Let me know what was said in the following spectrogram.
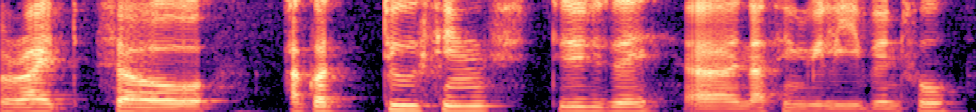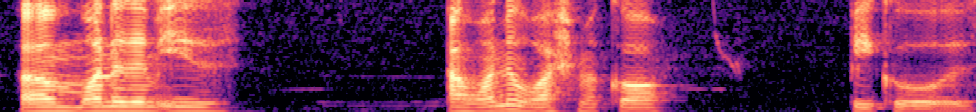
Alright, so I got two things to do today, uh, nothing really eventful. Um, one of them is I want to wash my car because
